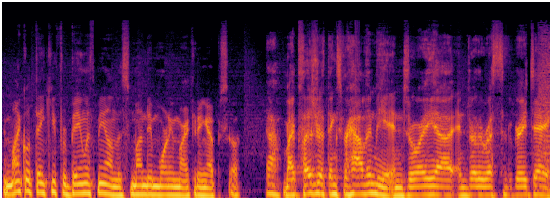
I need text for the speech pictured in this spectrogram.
And Michael, thank you for being with me on this Monday morning marketing episode. Yeah, my pleasure. Thanks for having me. Enjoy, uh, enjoy the rest of a great day.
